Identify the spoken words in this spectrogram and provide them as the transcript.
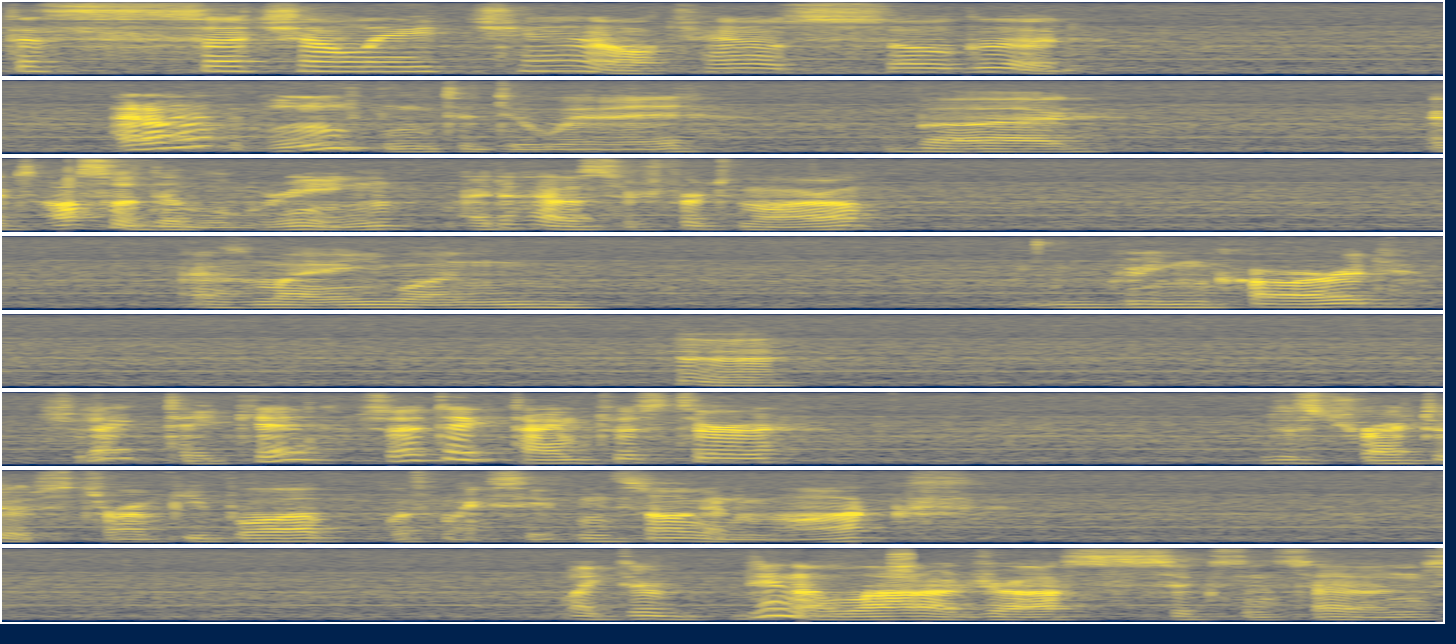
That's such a late channel. Channel's so good. I don't have anything to do with it, but it's also double green. I do have a search for tomorrow as my one green card. Hmm. Should I take it? Should I take Timetwister? Just try to storm people up with my Seething Song and Mox? Like, have been a lot of draws 6 and 7s.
